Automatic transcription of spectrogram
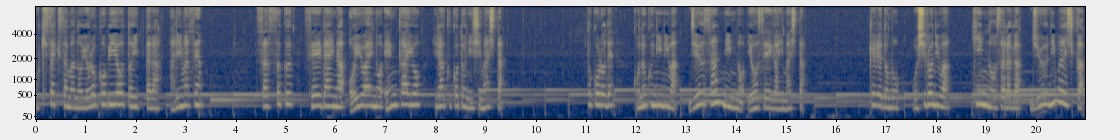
お妃様の喜びようと言ったらありません。早速盛大なお祝いの宴会を開くことにしました。ところでこの国には13人の妖精がいました。けれどもお城には金のお皿が12枚しか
